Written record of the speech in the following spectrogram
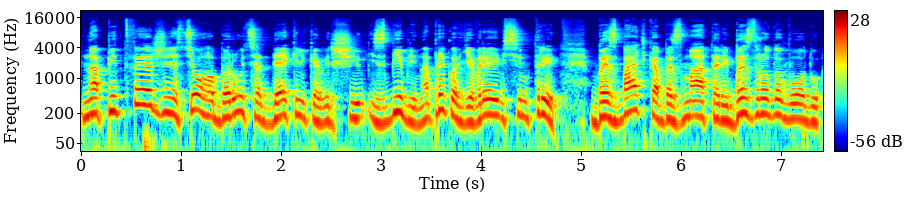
На підтвердження цього беруться декілька віршів із Біблії. Наприклад, Євреїв 7.3. Без батька, без матері, без родоводу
